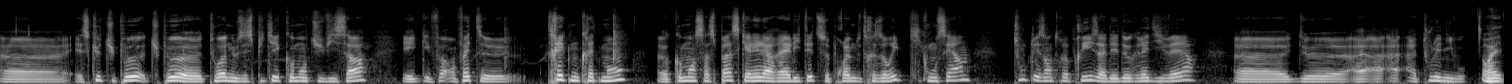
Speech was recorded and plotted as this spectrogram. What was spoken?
Euh, Est-ce que tu peux, tu peux euh, toi, nous expliquer comment tu vis ça et en fait, euh, très concrètement, comment ça se passe? Quelle est la réalité de ce problème de trésorerie qui concerne toutes les entreprises à des degrés divers, euh, de, à, à- à tous les niveaux, Ouais.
